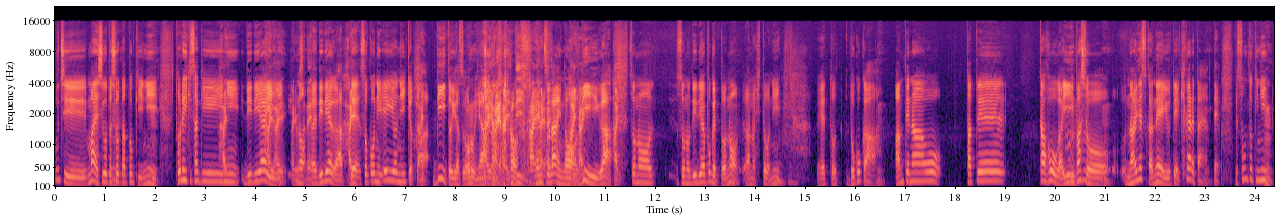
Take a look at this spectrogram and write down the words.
うち前仕事しとった時に取引先にはい。はいはい DDI DDI があっはい。てそこに営業に行きよっはた D というやつがおるんや。うんはいはい。はいはいメンツ団員の D がはい。そのその DDI ポケットのあの人にえっとどこかアンテナを立てた方がいい場所ないですかね？言うて聞かれたんやって。でその時にうん。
